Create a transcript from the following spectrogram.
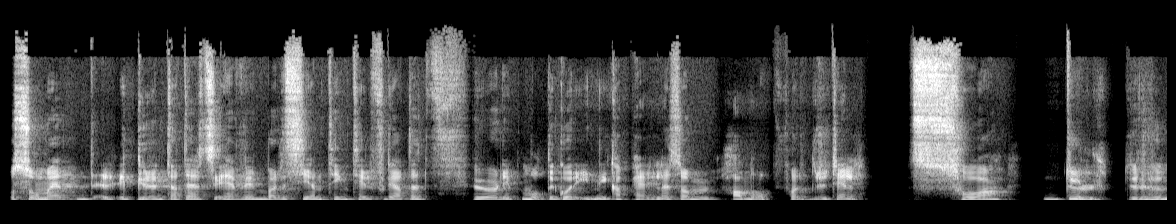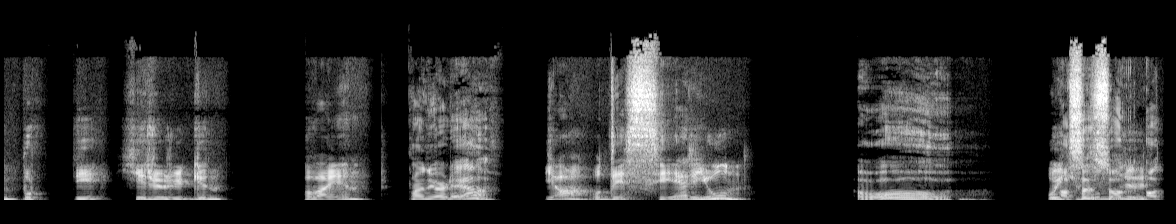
og så må jeg, grunnen til at jeg, jeg vil bare si en ting til, fordi at det, før de på en måte går inn i kapellet som han oppfordrer til, så dulter hun borti kirurgen på veien. Han gjør det, ja? Ja, og det ser Jon. Og Altså, sånn at,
